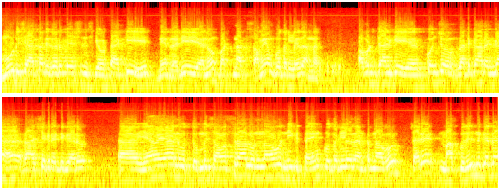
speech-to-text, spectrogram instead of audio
మూడు శాతం రిజర్వేషన్స్ ఇవ్వటానికి నేను రెడీ అయ్యాను బట్ నాకు సమయం కుదరలేదు అన్నారు. అప్పుడు దానికి కొంచెం వెటకారంగా రాజశేఖర రెడ్డి గారు "ఆ, ఏమయ్యా నువ్వు తొమ్మిది సంవత్సరాలు ఉన్నావు నీకు టైం కుదరలేదు అంటున్నావు. సరే మాకు కుదిరింది కదా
